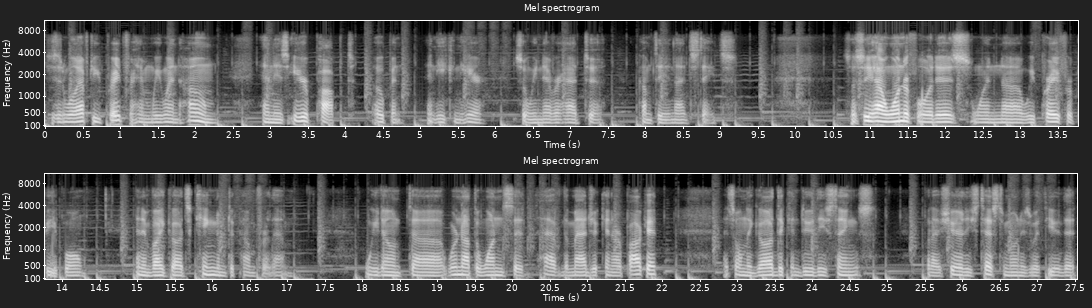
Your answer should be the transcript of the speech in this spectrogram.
She said, Well, after you prayed for him, we went home and his ear popped open and he can hear. So we never had to come to the United States. So, see how wonderful it is when uh, we pray for people and invite God's kingdom to come for them. We don't, uh, we're not the ones that have the magic in our pocket. It's only God that can do these things. But I share these testimonies with you that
